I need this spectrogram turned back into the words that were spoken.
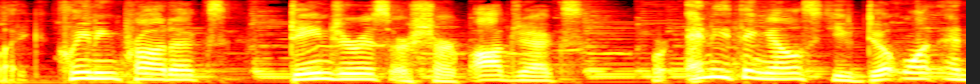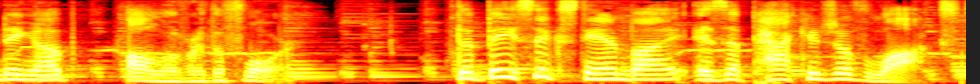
like cleaning products, dangerous or sharp objects, or anything else you don't want ending up all over the floor. The basic standby is a package of locks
